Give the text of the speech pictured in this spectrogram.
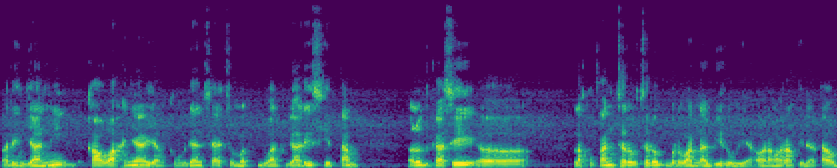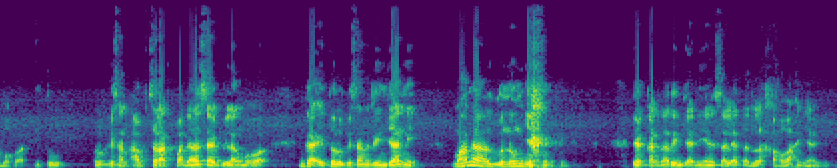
Rinjani, kawahnya yang kemudian saya cuma buat garis hitam, lalu dikasih eh, lakukan ceruk-ceruk berwarna biru ya. Orang-orang tidak tahu bahwa itu lukisan abstrak. Padahal saya bilang bahwa enggak itu lukisan Rinjani. Mana gunungnya? ya karena Rinjani yang saya lihat adalah kawahnya gitu.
